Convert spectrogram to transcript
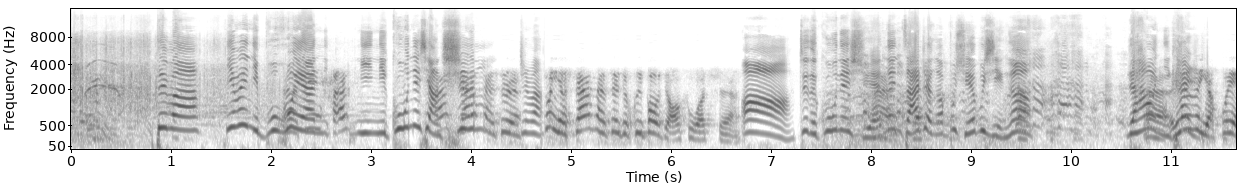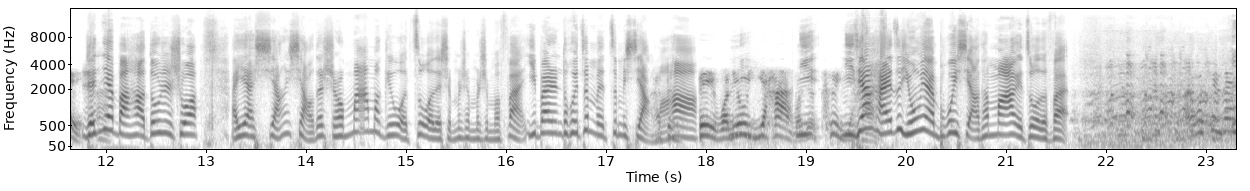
对吧？因为你不会呀、哎对还你你你姑娘想吃是吧？不，你三三岁就会包饺给我吃。啊，就得姑娘学，哎那你咋整啊？不学不行啊。然后哎你看人家吧哈都是说，哎呀，想小的时候妈妈给我做的什么什么什么饭，一般人都会这么这么想嘛哈。对对我留遗憾你你家孩子永远不会想他妈给做的饭。哎，我现在，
